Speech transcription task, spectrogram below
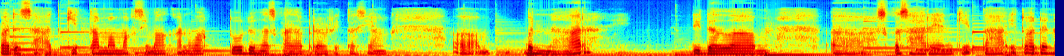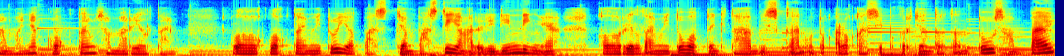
pada saat kita memaksimalkan waktu dengan skala prioritas yang um, benar di dalam uh, keseharian kita itu ada namanya clock time sama real time. Kalau clock time itu ya pas jam pasti yang ada di dinding ya. Kalau real time itu waktu yang kita habiskan untuk alokasi pekerjaan tertentu sampai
